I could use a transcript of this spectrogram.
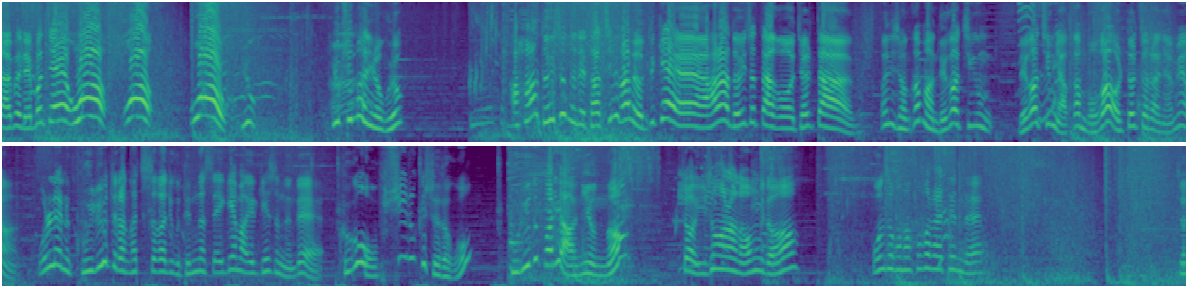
자, 이번 네 번째, 우와! 우와! 우와! 6, 60만이라고요? 아, 하나 더 있었는데 다 집에 가면 어떡해! 하나 더 있었다고, 절단! 아니, 잠깐만, 내가 지금, 내가 지금 약간 뭐가 얼떨떨하냐면, 원래는 구류들랑 같이 써가지고 됐나 세게 막 이렇게 했었는데, 그거 없이 이렇게 세다고? 구류드 빨이 아니었나? 자, 이성 하나 나옵니다. 원서가 막 호발할 텐데. 자,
